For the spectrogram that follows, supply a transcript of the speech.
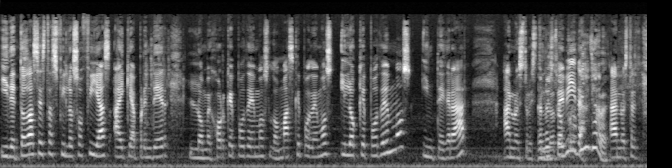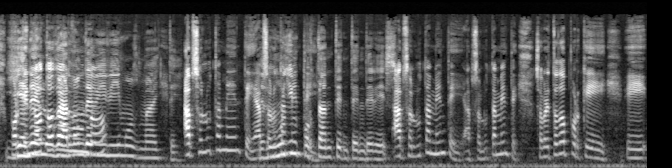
Y de todas estas filosofías hay que aprender lo mejor que podemos, lo más que podemos y lo que podemos integrar a nuestro estilo nuestra de vida, vida. a nuestro Y porque en no el todo lugar donde vivimos, Maite. Absolutamente, Es absolutamente. muy importante entender eso. Absolutamente, absolutamente. Sobre todo porque eh,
